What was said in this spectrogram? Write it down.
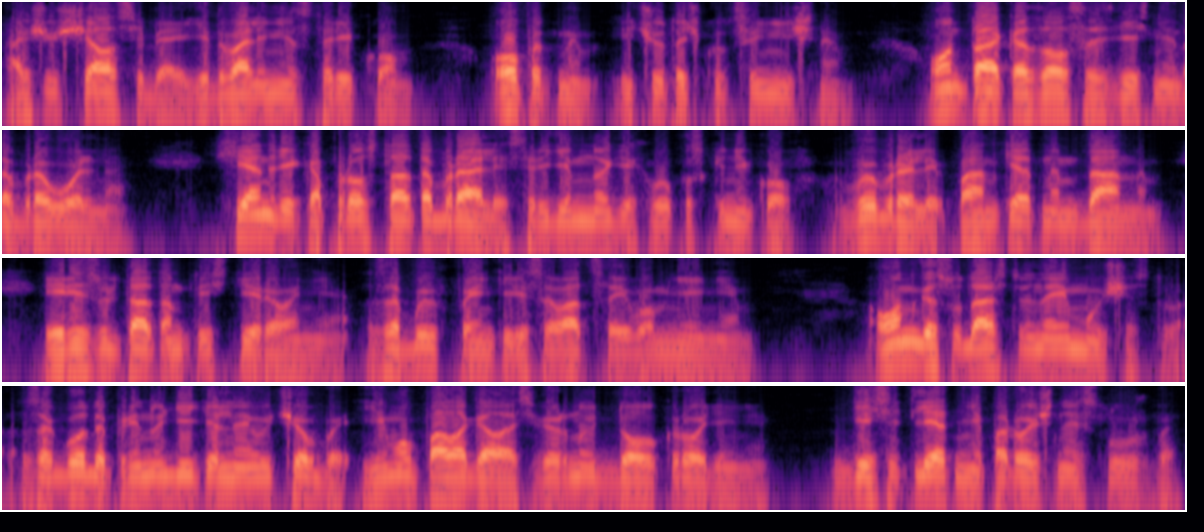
ощущал себя едва ли не стариком, опытным и чуточку циничным. Он-то оказался здесь недобровольно. Хенрика просто отобрали среди многих выпускников, выбрали по анкетным данным и результатам тестирования, забыв поинтересоваться его мнением. Он государственное имущество. За годы принудительной учебы ему полагалось вернуть долг родине. Десять лет непорочной службы.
